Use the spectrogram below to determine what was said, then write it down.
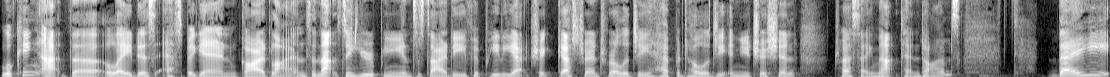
Looking at the latest ESPGHAN guidelines, and that's the European Society for Pediatric Gastroenterology, Hepatology and Nutrition, try saying that 10 times, they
